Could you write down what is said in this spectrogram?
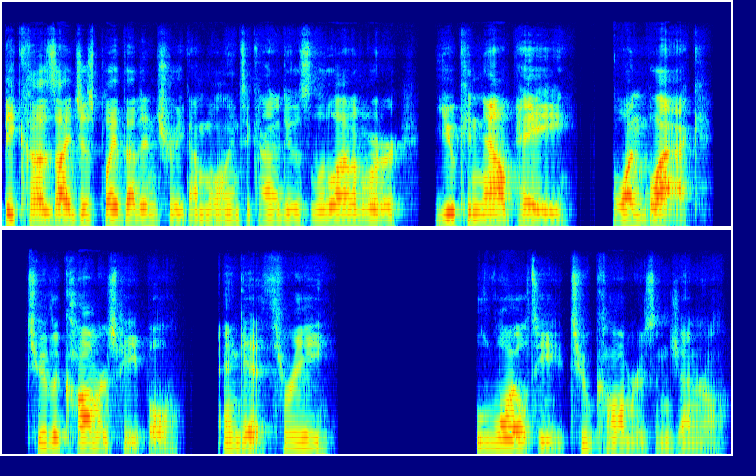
because I just played that intrigue, I'm willing to kind of do this a little out of order. You can now pay one black to the commerce people and get three loyalty to commerce in general.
